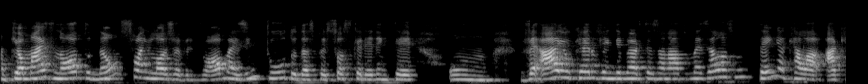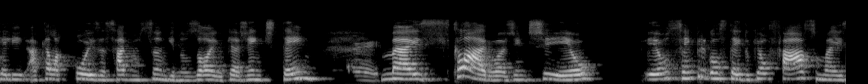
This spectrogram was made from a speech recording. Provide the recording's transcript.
o que eu mais noto, não só em loja virtual, mas em tudo, das pessoas quererem ter um. Ah, eu quero vender meu artesanato, mas elas não têm aquela, aquele, aquela coisa, sabe, um sangue no zóio que a gente tem. É. Mas, claro, a gente, eu, eu sempre gostei do que eu faço, mas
